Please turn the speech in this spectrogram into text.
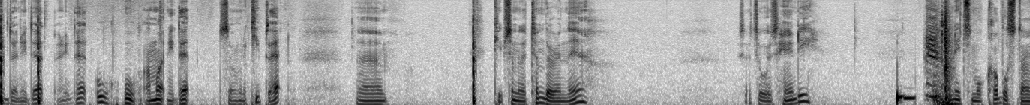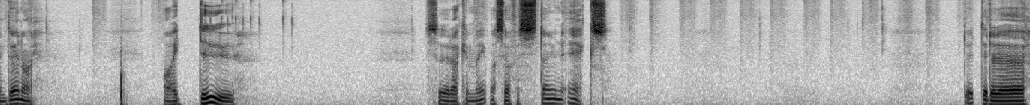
I don't need that, don't need that. Ooh, ooh, I might need that. So I'm going to keep that. Um, keep some of the timber in there. So that's always handy. I need some more cobblestone, don't I? I do. So that I can make myself a stone axe. Da da da da.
